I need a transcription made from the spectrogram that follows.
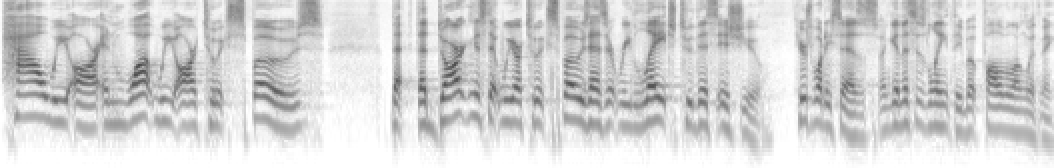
how we are and what we are to expose, the, the darkness that we are to expose as it relates to this issue. Here's what he says. Again, this is lengthy, but follow along with me.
